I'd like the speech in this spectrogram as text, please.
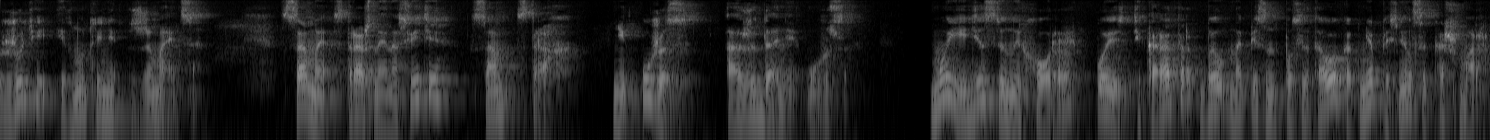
жути и внутренне сжимается. Самое страшное на свете – сам страх. Не ужас, а ожидание ужаса. Мой единственный хоррор, поезд «Декоратор», был написан после того, как мне приснился кошмар,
